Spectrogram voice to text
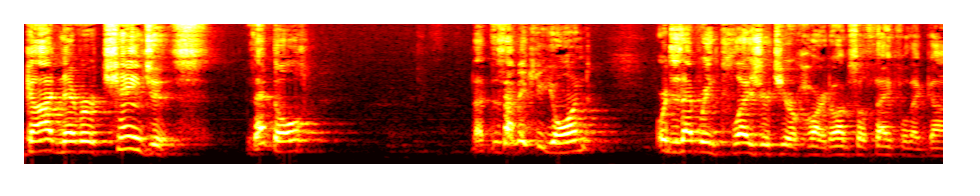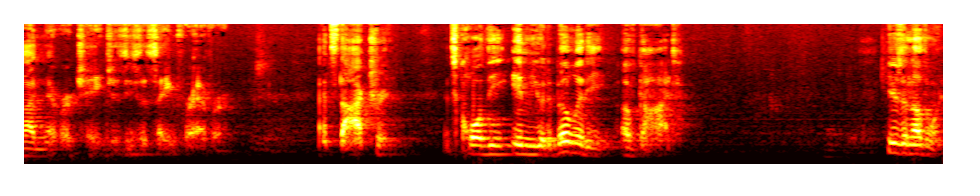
God never changes. Is that dull? That, does that make you yawn? Or does that bring pleasure to your heart? Oh, I'm so thankful that God never changes. He's the same forever. That's doctrine. It's called the immutability of God. Here's another one.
